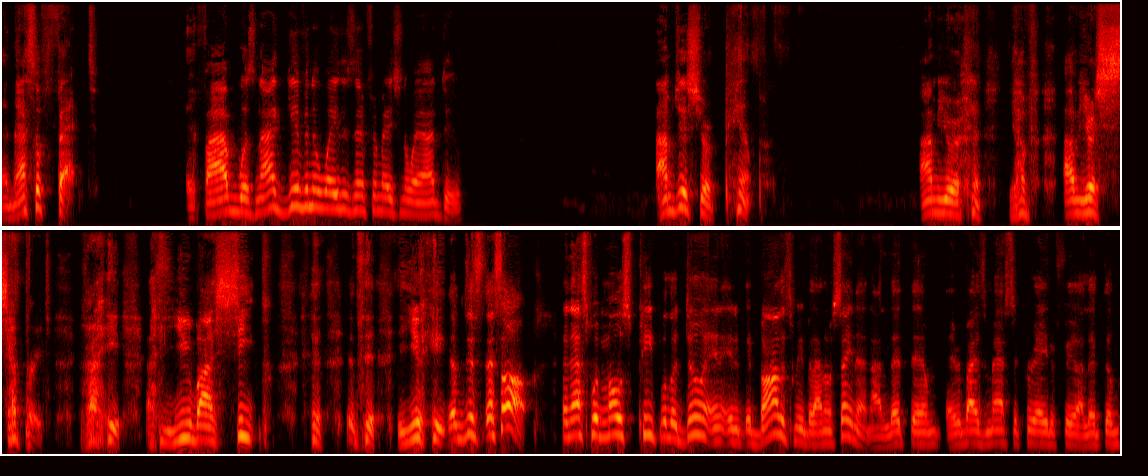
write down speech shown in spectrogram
And that's a fact if I was not giving away this information the way I do, I'm just your pimp. I'm your, I'm your shepherd, right? You my sheep. you, I'm just that's all, and that's what most people are doing, and it, it bothers me. But I don't say nothing. I let them. Everybody's master creator feel. I let them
